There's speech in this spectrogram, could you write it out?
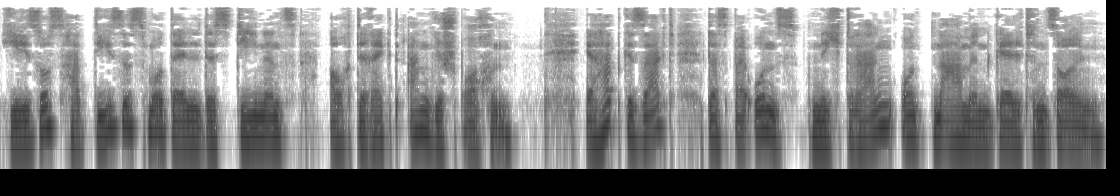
Jesus hat dieses Modell des Dienens auch direkt angesprochen. Er hat gesagt, dass bei uns nicht Rang und Namen gelten sollen.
